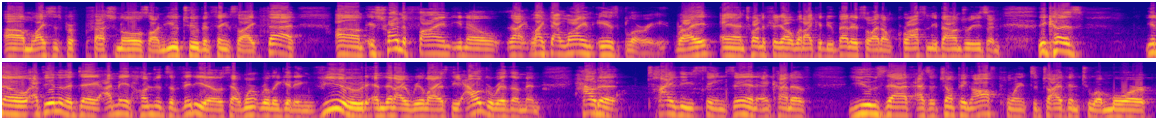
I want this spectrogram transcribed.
um, licensed professionals on YouTube and things like that, um, is trying to find, you know, like like that line is blurry, right? And trying to figure out what I can do better so I don't cross any boundaries, and because you know, at the end of the day, I made hundreds of videos that weren't really getting viewed, and then I realized the algorithm and how to tie these things in and kind of use that as a jumping off point to dive into a more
